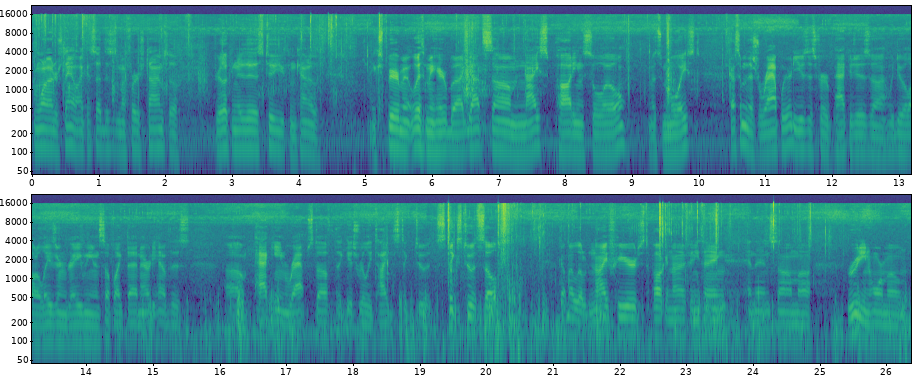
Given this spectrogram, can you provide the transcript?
from what I understand, like I said, this is my first time, so if you're looking to do this too, you can kind of experiment with me here. But I got some nice potting soil that's moist. Got some of this wrap. We already use this for packages. Uh, we do a lot of laser engraving and stuff like that, and I already have this um, packing wrap stuff that gets really tight and stick to it, sticks to itself. Got my little knife here, just a pocket knife, anything, and then some uh, rooting hormone.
